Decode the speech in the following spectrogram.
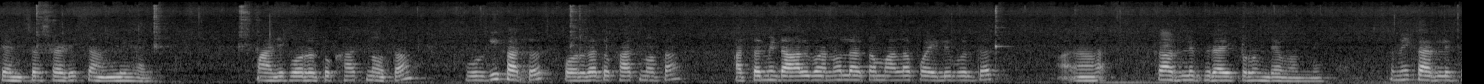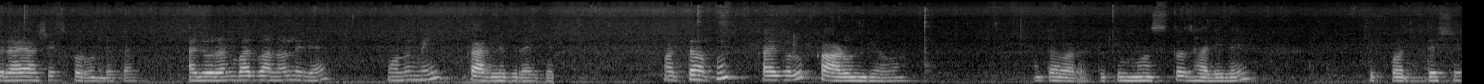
त्यांच्यासाठी चांगली आहे. माझे पोरं तो खात नव्हता. मुलगी खातच पोरगा तो खात नव्हता. आता मी डाळ बनवला का मला पहिले बोलतात कारले फ्राय करून द्या मम्मी. तर मी कारले फ्राय असेच करून देतात आज वरण भात बनवलेले आहे म्हणून मी कारले फ्राय केले. आता आपण काय करू? काढून घ्यावं. आता बघा किती मस्त झालेलं आहे. ती पद्धतशीर.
